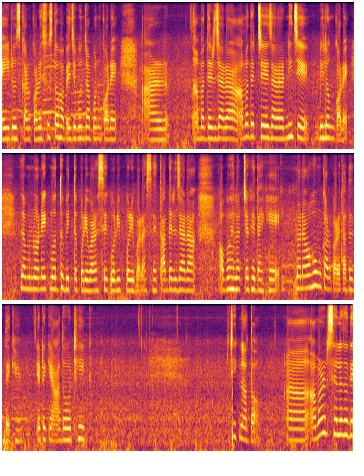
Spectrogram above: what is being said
এই রোজগার করে, সুস্থভাবে জীবনযাপন করে, আর আমাদের যারা, আমাদের চেয়ে যারা নিচে বিলং করে, যেমন অনেক মধ্যবিত্ত পরিবার আছে, গরিব পরিবার আছে, তাদের যারা অবহেলার চোখে দেখে মানে অহংকার করে তাদের দেখে, এটা কি আদৌ ঠিক? ঠিক না তো? আমার ছেলে যদি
